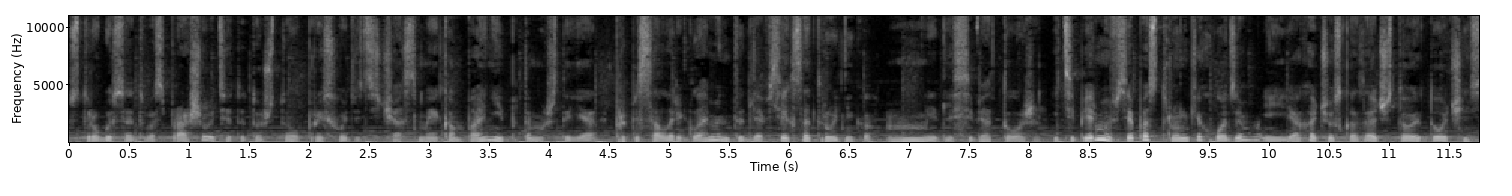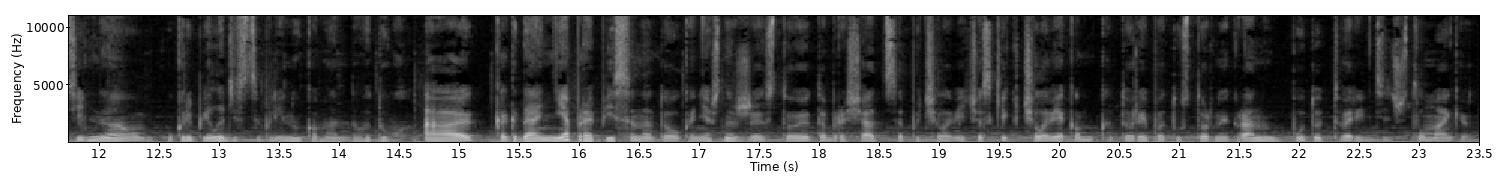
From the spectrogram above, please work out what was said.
строго с этого спрашивать. Это то, что происходит сейчас в моей компании, потому что я прописала регламенты для всех сотрудников, и для себя тоже. И теперь мы все по струнке ходим, и я хочу сказать, что это очень сильно укрепило дисциплину командного духа. А когда не прописано, то, конечно же, стоит обращаться по-человечески к человекам, которые по ту сторону экрана будут творить digital магию.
